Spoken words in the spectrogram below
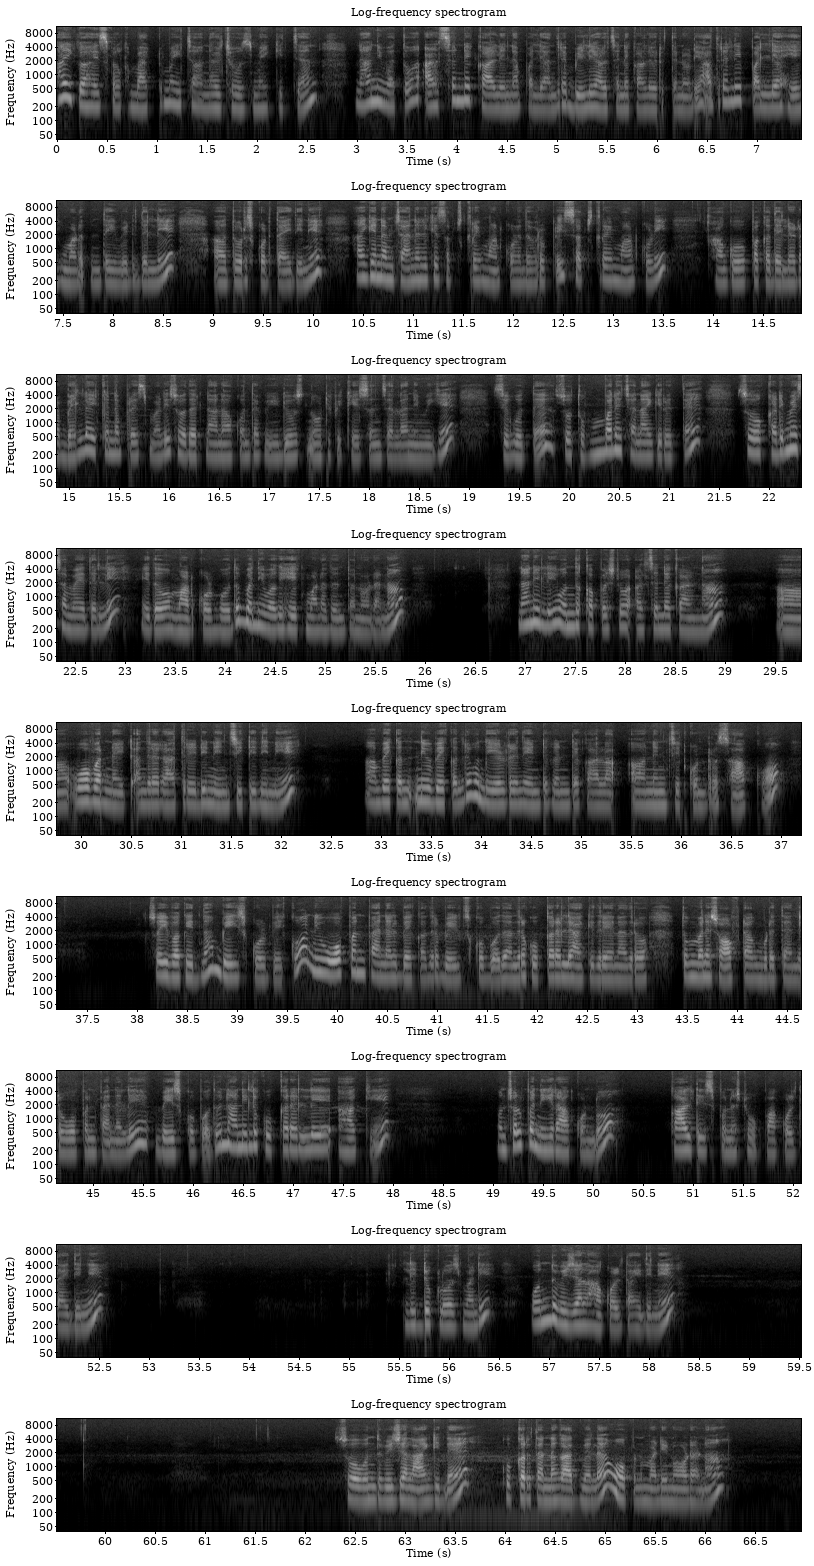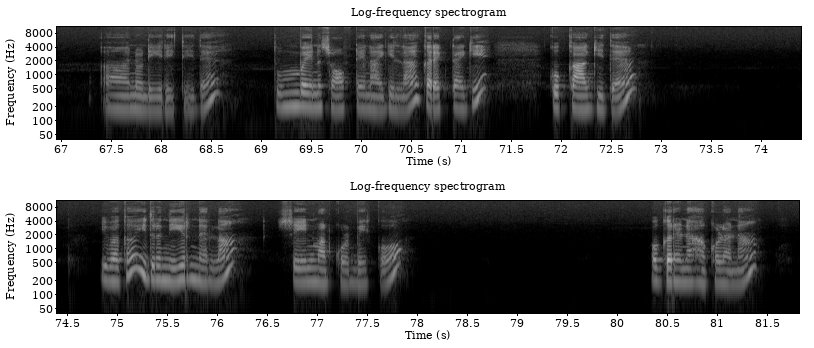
Hi guys welcome back to my channel choose my kitchen ನಾನಿವತ್ತು ಅಳಸಂಡೆ ಕಾಳಿನ ಪಲ್ಯ ಅಂದರೆ ಬಿಳಿ ಅಳಸಂಡೆ ಕಾಳು ಇರುತ್ತೆ ನೋಡಿ. ಅದರಲ್ಲಿ ಪಲ್ಯ ಹೇಗೆ ಮಾಡೋದು ಅಂತ ಈ ವಿಡಿಯೋದಲ್ಲಿ ತೋರಿಸ್ಕೊಡ್ತಾ ಇದ್ದೀನಿ. ಹಾಗೆ ನಮ್ಮ ಚಾನಲ್ಗೆ ಸಬ್ಸ್ಕ್ರೈಬ್ ಮಾಡ್ಕೊಳ್ಳೋದವರು ಪ್ಲೀಸ್ ಸಬ್ಸ್ಕ್ರೈಬ್ ಮಾಡ್ಕೊಳ್ಳಿ. ಹಾಗೂ ಪಕ್ಕದಲ್ಲಿರೋ ಬೆಲ್ ಐಕನ್ನ ಪ್ರೆಸ್ ಮಾಡಿ ಸೊ ದಟ್ ನಾನು ಹಾಕುವಂಥ ವೀಡಿಯೋಸ್ ನೋಟಿಫಿಕೇಷನ್ಸ್ ಎಲ್ಲ ನಿಮಗೆ ಸಿಗುತ್ತೆ. ಸೊ ತುಂಬಾ ಚೆನ್ನಾಗಿರುತ್ತೆ. ಸೊ ಕಡಿಮೆ ಸಮಯದಲ್ಲಿ ಇದು ಮಾಡ್ಕೊಳ್ಬೋದು. ಬನ್ನಿ ಇವಾಗ ಹೇಗೆ ಮಾಡೋದು ಅಂತ ನೋಡೋಣ. ನಾನಿಲ್ಲಿ ಒಂದು ಕಪ್ಪಷ್ಟು ಅಳಸಂಡೆ ಕಾಳನ್ನ ಓವರ್ ನೈಟ್ ಅಂದರೆ ರಾತ್ರಿ ಇಡೀ ನೆನೆಸಿಟ್ಟಿದ್ದೀನಿ. ಬೇಕಂದ್ರೆ ನೀವು ಬೇಕಂದರೆ ಒಂದು ಏಳರಿಂದ ಎಂಟು ಗಂಟೆ ಕಾಲ ನೆನೆಸಿಟ್ಕೊಂಡ್ರು ಸಾಕು. ಸೊ ಇವಾಗ ಇದನ್ನ ಬೇಯಿಸ್ಕೊಳ್ಬೇಕು. ನೀವು ಓಪನ್ ಪ್ಯಾನಲ್ ಬೇಕಾದರೆ ಬೇಯಿಸ್ಕೊಬೋದು. ಅಂದರೆ ಕುಕ್ಕರಲ್ಲಿ ಹಾಕಿದರೆ ಏನಾದರೂ ತುಂಬಾ ಸಾಫ್ಟ್ ಆಗಿಬಿಡುತ್ತೆ ಅಂದರೆ ಓಪನ್ ಪ್ಯಾನಲ್ಲಿ ಬೇಯಿಸ್ಕೊಬೋದು. ನಾನಿಲ್ಲಿ ಕುಕ್ಕರಲ್ಲಿ ಹಾಕಿ ಒಂದು ಸ್ವಲ್ಪ ನೀರು ಹಾಕ್ಕೊಂಡು ಕಾಲು ಟೀ ಸ್ಪೂನಷ್ಟು ಉಪ್ಪು ಹಾಕ್ಕೊಳ್ತಾ ಇದ್ದೀನಿ. ಲಿಡ್ಡು ಕ್ಲೋಸ್ ಮಾಡಿ ಒಂದು ವಿಜಲ್ ಹಾಕ್ಕೊಳ್ತಾ ಇದ್ದೀನಿ. ಸೊ ಒಂದು ವಿಜಲ್ ಆಗಿದೆ. ಕುಕ್ಕರ್ ತಣ್ಣಗಾದ್ಮೇಲೆ ಓಪನ್ ಮಾಡಿ ನೋಡೋಣ. ನೋಡಿ ಈ ರೀತಿ ಇದೆ. ತುಂಬ ಏನು ಸಾಫ್ಟ್ ಏನಾಗಿಲ್ಲ ಕರೆಕ್ಟಾಗಿ ಕುಕ್ ಆಗಿದೆ. ಇವಾಗ ಇದರ ನೀರನ್ನೆಲ್ಲ ಸ್ಟ್ರೈನ್ ಮಾಡ್ಕೊಳ್ಬೇಕು. ಒಗ್ಗರಣೆ ಹಾಕೊಳ್ಳೋಣ.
